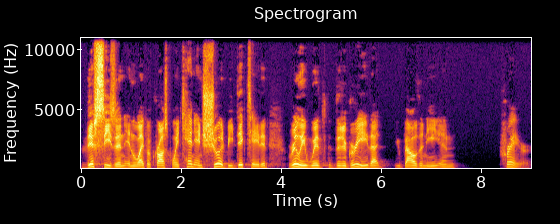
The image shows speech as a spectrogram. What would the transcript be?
This season in the life of Crosspoint can and should be dictated really with the degree that you bow the knee in prayer.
